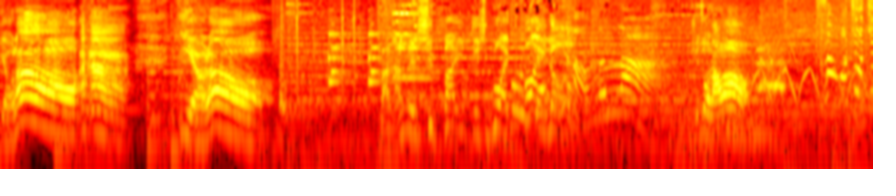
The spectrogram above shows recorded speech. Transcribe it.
有喽，哈哈，有喽。别人的失败就是我的快乐。好了啦，去坐牢喽！让我出去！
